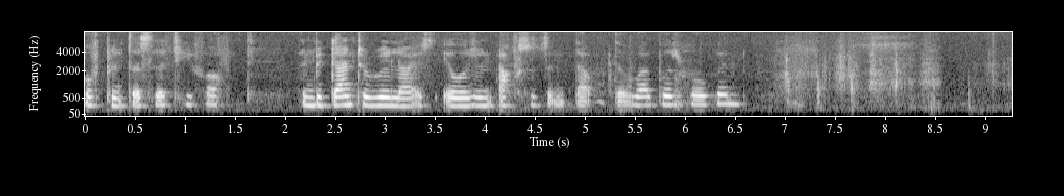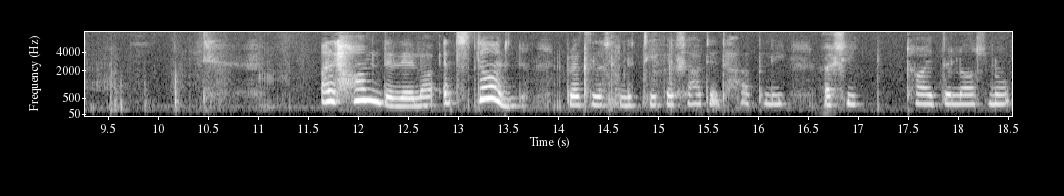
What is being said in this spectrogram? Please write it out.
of Princess Latifa and began to realize it was an accident that the web was broken. Alhamdulillah, it's done! Princess Latifa shouted happily as she tied the last knot.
